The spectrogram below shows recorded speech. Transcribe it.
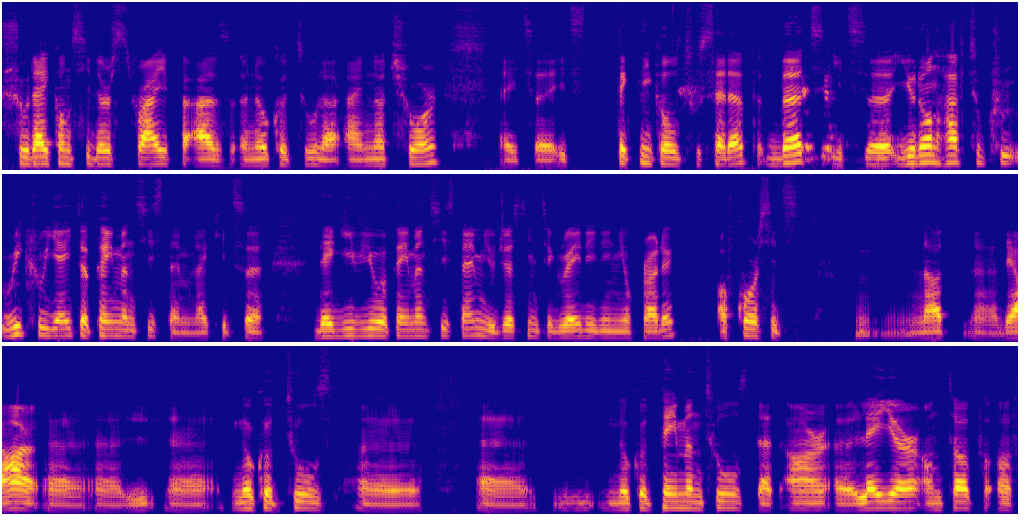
should I consider Stripe as a no-code tool? I'm not sure. It's it's technical to set up, but it's uh, you don't have to recreate a payment system. Like it's a, they give you a payment system, you just integrate it in your product. Of course, it's not uh, there are uh, uh, uh no code tools uh, no code payment tools that are a layer on top of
